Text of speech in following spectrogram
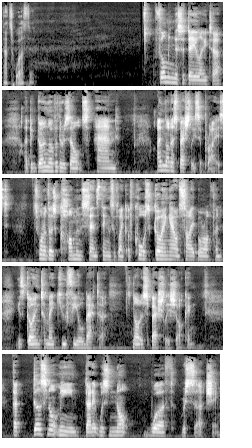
that's worth it. Filming this a day later, I've been going over the results and I'm not especially surprised. It's one of those common sense things of like, of course, going outside more often is going to make you feel better. It's not especially shocking. That does not mean that it was not worth researching.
